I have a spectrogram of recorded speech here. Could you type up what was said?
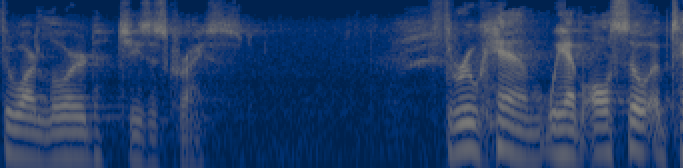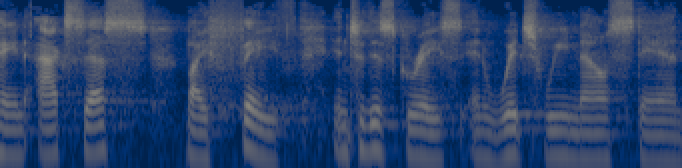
through our Lord Jesus Christ. Through him, we have also obtained access by faith into this grace in which we now stand,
